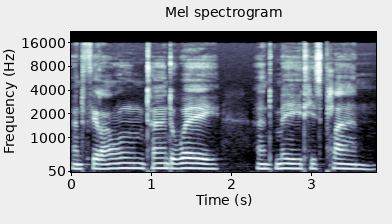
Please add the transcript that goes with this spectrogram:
And Firaun turned away and made his plan.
